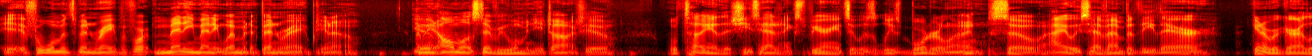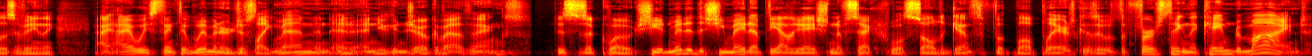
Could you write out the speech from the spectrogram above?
if a woman's been raped before, many, many women have been raped, you know. I mean, almost every woman you talk to will tell you that she's had an experience that was at least borderline. So I always have empathy there, you know, regardless of anything. I, I always think that women are just like men and, and, and you can joke about things. This is a quote. She admitted that she made up the allegation of sexual assault against the football players because it was the first thing that came to mind.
